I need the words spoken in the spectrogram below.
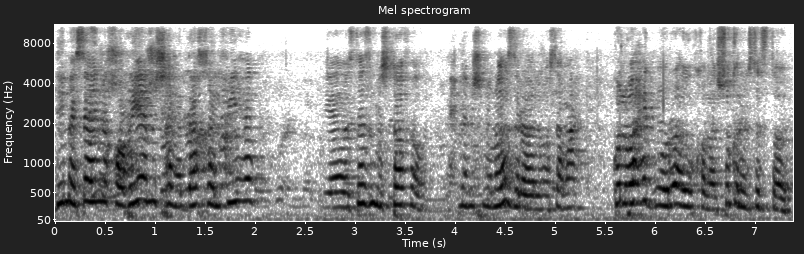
دي مسائل نقابية مش هنتدخل فيها. يا أستاذ مصطفى إحنا مش مناظرة لو سمحت. كل واحد يقول رأيه وخلاص. شكرا أستاذ طارق.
